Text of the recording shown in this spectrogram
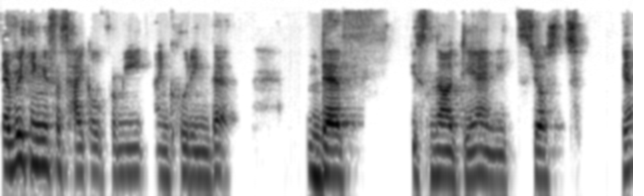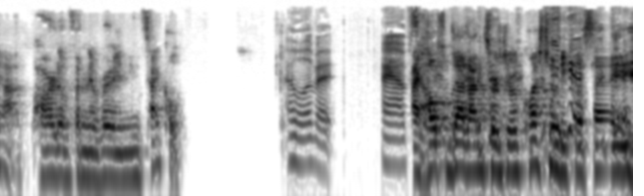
everything is a cycle for me, including death. Death is not the end it's just yeah part of a never ending cycle i love it I, I hope that answers your question because I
